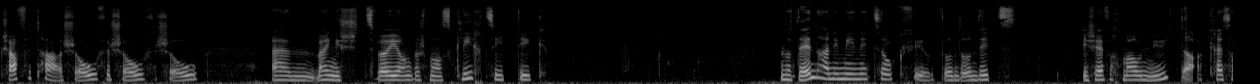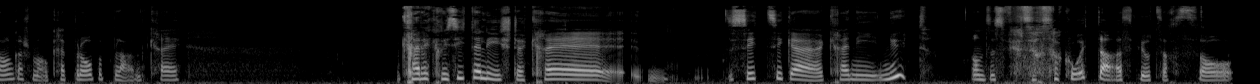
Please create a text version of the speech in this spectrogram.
gearbeitet habe, Show für Show für Show. Ähm, manchmal zwei Engagements gleichzeitig. Noch dann habe ich mich nicht so gefühlt. Und, und jetzt ist einfach mal nichts da. Kein Engagement, kein Probeplan, keine, keine Requisitenliste, keine Sitzungen, keine nichts. Und es fühlt sich so gut an. Es fühlt sich so,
